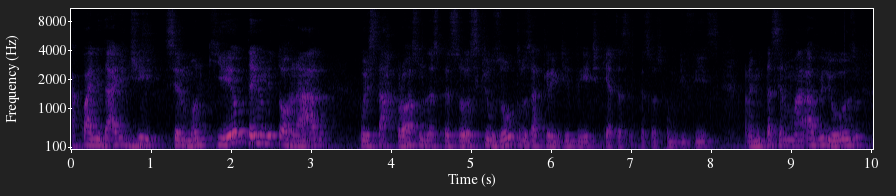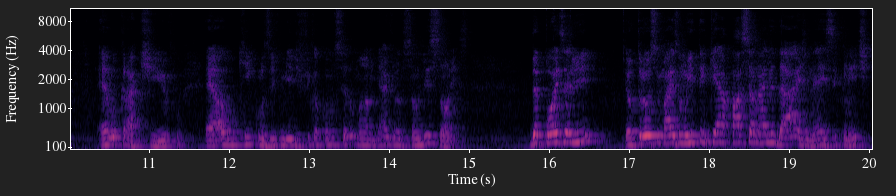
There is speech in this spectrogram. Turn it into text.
a qualidade de ser humano que eu tenho me tornado por estar próximo das pessoas que os outros acreditam e etiquetam essas pessoas como difíceis para mim está sendo maravilhoso, é lucrativo, é algo que inclusive me edifica como ser humano, me ajuda, são lições. Depois ali eu trouxe mais um item que é a passionalidade, né? Esse cliente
